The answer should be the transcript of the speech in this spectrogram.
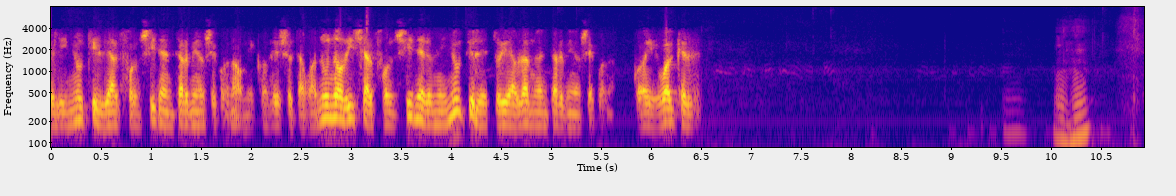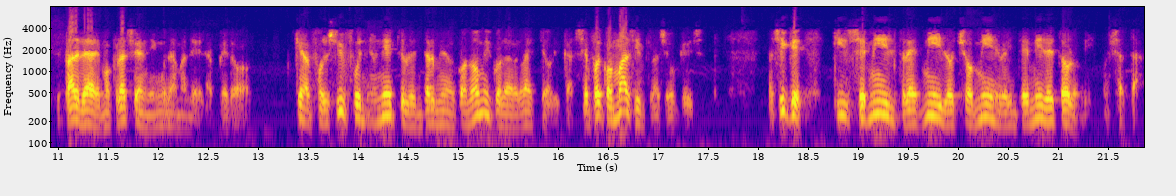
el inútil de Alfonsín en términos económicos, de eso cuando uno dice Alfonsín era un inútil, estoy hablando en términos económicos, igual que el, el padre de la democracia de ninguna manera, pero que Alfonsín fue un inútil en términos económicos, la verdad es teórica. Se fue con más inflación que eso. Así que 15.000, 3.000, 8.000, 20.000 es todo lo mismo, ya está.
